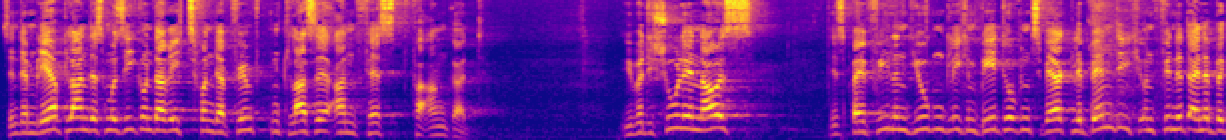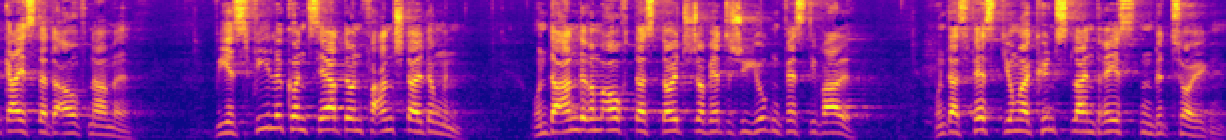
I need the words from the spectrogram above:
sind im Lehrplan des Musikunterrichts von der fünften Klasse an fest verankert. Über die Schule hinaus ist bei vielen Jugendlichen Beethovens Werk lebendig und findet eine begeisterte Aufnahme, wie es viele Konzerte und Veranstaltungen, unter anderem auch das Deutsch-Sowjetische Jugendfestival und das Fest junger Künstler in Dresden bezeugen.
